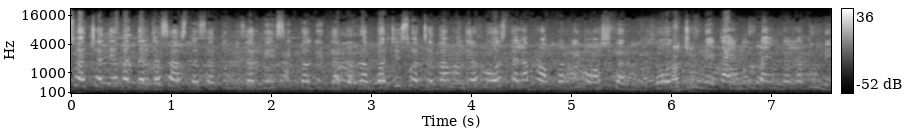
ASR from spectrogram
स्वच्छतेबद्दल कसं असतं सर तुम्ही जर बेसिक बघितलं तर रबरची स्वच्छता म्हणजे रोज त्याला प्रॉपरली वॉश करणे रोज. धुणे टाइम टू टाइम त्याला धुणे.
